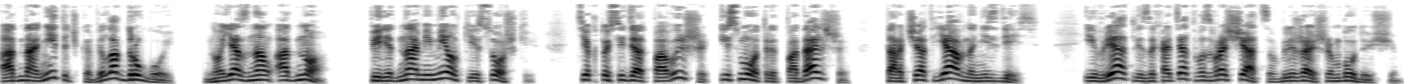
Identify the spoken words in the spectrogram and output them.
Одна ниточка вела к другой. Но я знал одно. Перед нами мелкие сошки. Те, кто сидят повыше и смотрят подальше, торчат явно не здесь. И вряд ли захотят возвращаться в ближайшем будущем.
